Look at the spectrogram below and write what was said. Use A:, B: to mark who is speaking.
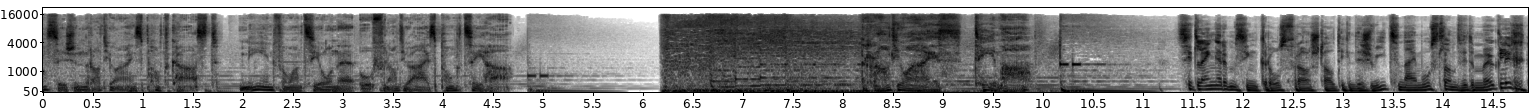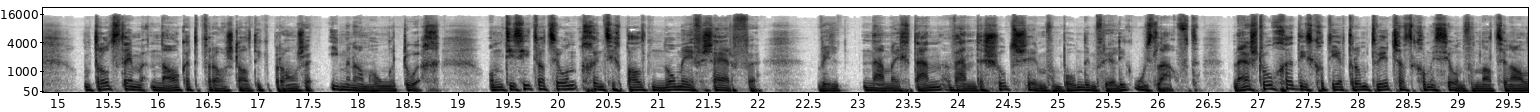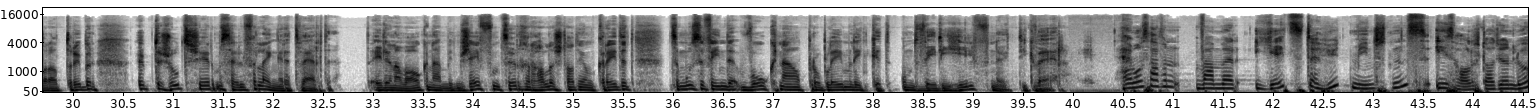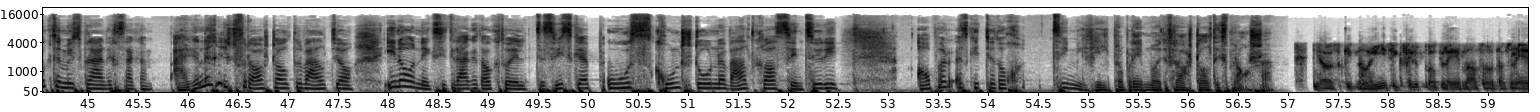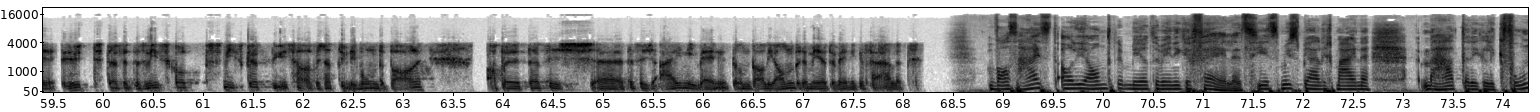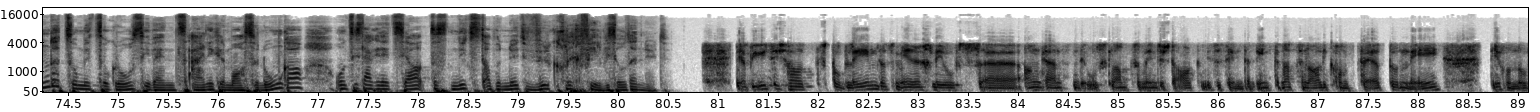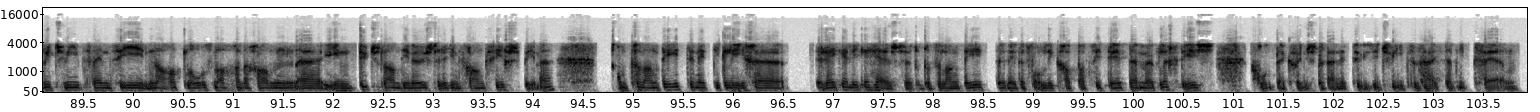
A: Das ist ein Radio 1 Podcast. Mehr Informationen auf radio1.ch. Radio 1 Thema.
B: Seit längerem sind Grossveranstaltungen in der Schweiz und auch im Ausland wieder möglich. Und trotzdem nagt die Veranstaltungsbranche immer am Hunger durch. Und die Situation könnte sich bald noch mehr verschärfen. Weil nämlich dann, wenn der Schutzschirm vom Bund im Frühling ausläuft. Nächste Woche diskutiert darum die Wirtschaftskommission vom Nationalrat darüber, ob der Schutzschirm soll verlängert werden Elena Wagen hat mit dem Chef vom Zürcher Hallenstadion geredet, um herauszufinden, wo genau Probleme liegen und welche Hilfe nötig wäre.
C: Herr Mooshaven, wenn man jetzt, heute mindestens, ins Hallenstadion schaut, dann müsste man eigentlich sagen, eigentlich ist die Veranstalterwelt ja in Ordnung. Sie tragen aktuell den Swiss Cup aus, Kunstturnen, Weltklasse in Zürich. Aber es gibt ja doch ziemlich viele Probleme noch in der Veranstaltungsbranche.
D: Ja, es gibt noch riesig viele Probleme. Also, dass wir heute dürfen das Swiss Cup, Swiss Cup bei uns haben, ist natürlich wunderbar. Aber das ist, äh, das ist ein Event und alle anderen mehr oder weniger fehlen.
C: Was heisst, alle anderen mehr oder weniger fehlen? Jetzt müsste man eigentlich meinen, man hat eine Regelung gefunden, um mit so grossen Events einigermaßen umzugehen. Und Sie sagen jetzt, ja, das nützt aber nicht wirklich viel. Wieso denn nicht?
D: Ja, bei uns ist halt das Problem, dass wir ein bisschen aufs äh, angrenzende Ausland zumindest angewiesen sind. Eine internationale Konzerttournee, die kommt nur in die Schweiz, wenn sie nahtlos nachher kann, äh, in Deutschland, in Österreich, in Frankreich spielen. Und solange dort nicht die gleichen Regelungen herrschen oder solange dort nicht eine volle Kapazität ermöglicht ist, kommt der Künstler auch nicht zu uns in die Schweiz. Das heisst, er bleibt fern.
